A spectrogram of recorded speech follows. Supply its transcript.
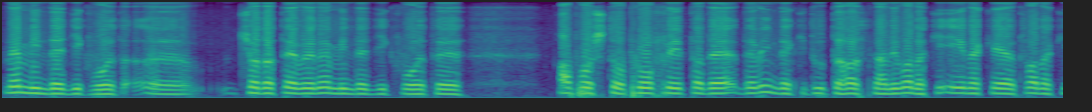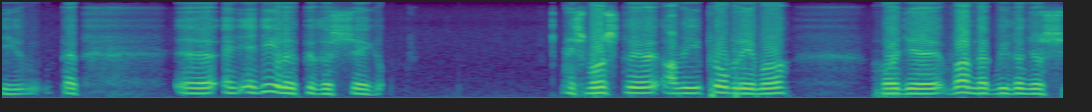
nem mindegyik volt ö, csodatevő, nem mindegyik volt ö, apostol, proféta, de, de mindenki tudta használni. Van, aki énekelt, van, aki... Tehát ö, egy, egy élő közösség. És most, ö, ami probléma, hogy vannak bizonyos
